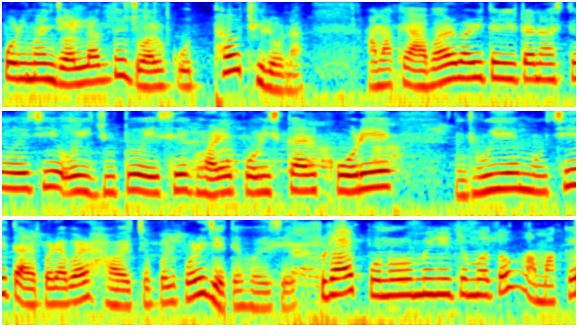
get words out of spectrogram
পরিমাণ জল লাগতো, জল কোথাও ছিল না। আমাকে আবার বাড়িতে রিটার্ন আসতে হয়েছে। ওই জুতো এসে ঘরে পরিষ্কার করে ধুয়ে, মুছে, তারপর আবার হাওয়াই চপ্পল পরে যেতে হয়েছে। প্রায় পনেরো মিনিটের মতো আমাকে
